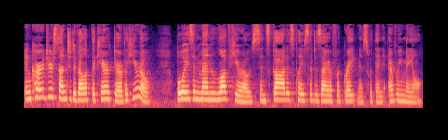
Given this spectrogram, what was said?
Encourage your son to develop the character of a hero. Boys and men love heroes since God has placed a desire for greatness within every male.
